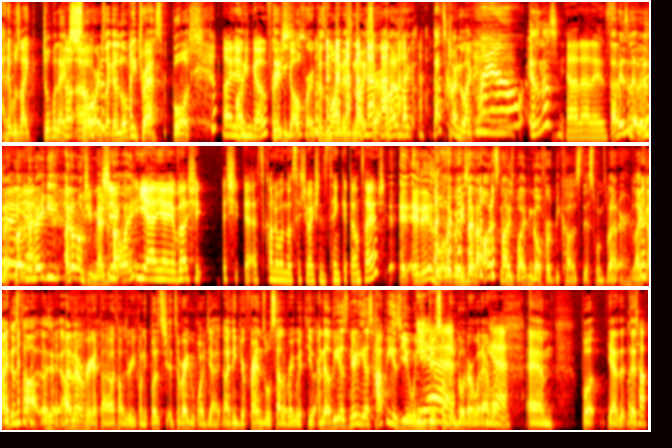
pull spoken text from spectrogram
And it was like double edged sword. It's like a lovely dress, but I didn't go for it. Didn't go for it because mine is nicer. And I was like, that's kind of like, isn't it? Yeah, that is. That is a little, isn't it? Like, Yeah. maybe I don't know if she meant She- it that way. Yeah, yeah, yeah. But that she, she, it's kind of one of those situations. Think it, don't say it. It, it is. Well, like when you say that, "Oh, it's nice," but I didn't go for it because this one's better. Like I just thought, I'll never forget that. I thought it was really funny. But it's it's a very good point. Yeah, I think your friends will celebrate with you, and they'll be as nearly as happy as you when you do something good or whatever. Yeah. Um, but yeah, the, But the,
